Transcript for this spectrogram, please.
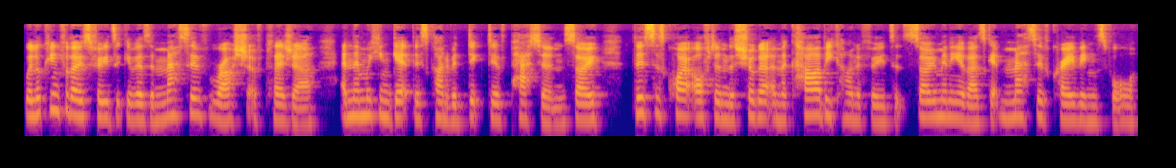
We're looking for those foods that give us a massive rush of pleasure. And then we can get this kind of addictive pattern. So, this is quite often the sugar and the carby kind of foods that so many of us get massive cravings for.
